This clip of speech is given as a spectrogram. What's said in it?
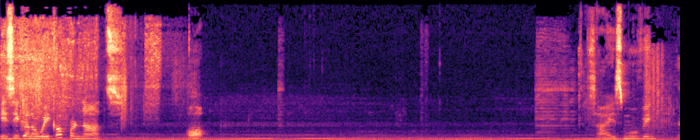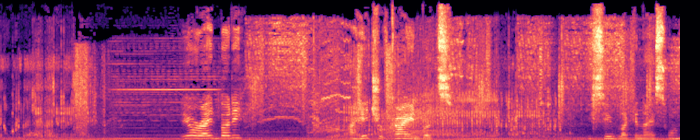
Is he gonna wake up or not? Oh. His eye's moving. You alright, buddy? I hate your kind, but you seemed like a nice one.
